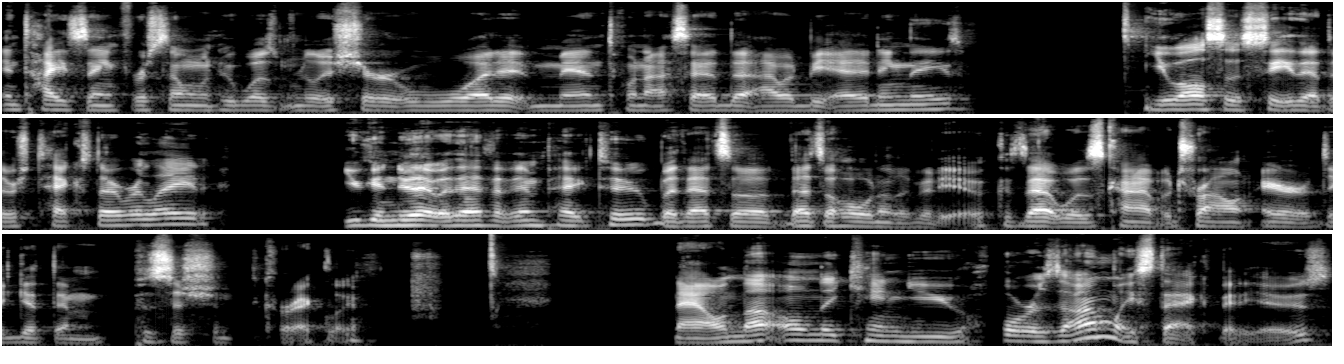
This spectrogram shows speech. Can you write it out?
enticing for someone who wasn't really sure what it meant when I said that I would be editing these. You also see that there's text overlaid. You can do that with FFmpeg too, but that's a that's a whole other video because that was kind of a trial and error to get them positioned correctly. Now, not only can you horizontally stack videos,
